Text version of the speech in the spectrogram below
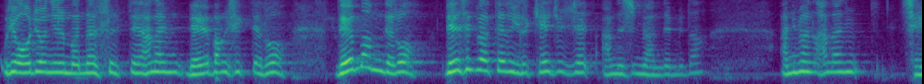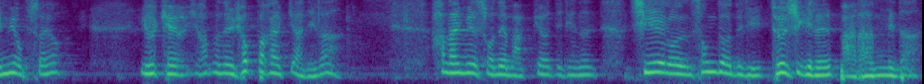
우리 어려운 일 만났을 때 하나님 내 방식대로 내 마음대로 내 생각대로 이렇게 해주지 않으시면 안 됩니다. 아니면 하나님 재미없어요? 이렇게 하면 협박할 게 아니라 하나님의 손에 맡겨드리는 지혜로운 성도들이 되시기를 바랍니다.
